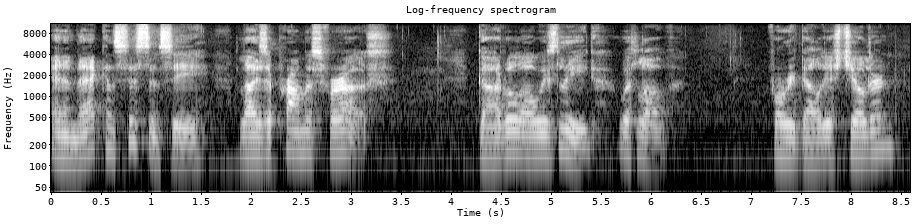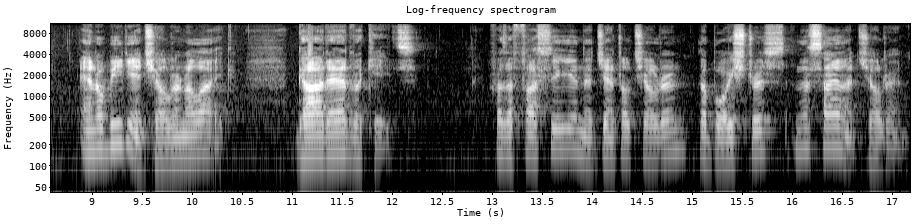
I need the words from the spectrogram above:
And in that consistency lies a promise for us. God will always lead with love for rebellious children and obedient children alike. God advocates for the fussy and the gentle children, the boisterous and the silent children.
